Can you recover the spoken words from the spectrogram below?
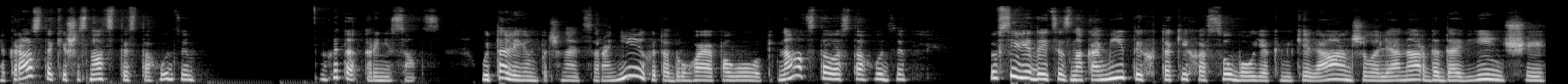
Якраз такі 16 стагоддзя гэта рэнесанс. У італіі ён пачынаецца раней гэта другая палова 15 стагоддзя. Вы все ведаеце знакамітых такіх асобаў як мікелянджела леонардо да вінчы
